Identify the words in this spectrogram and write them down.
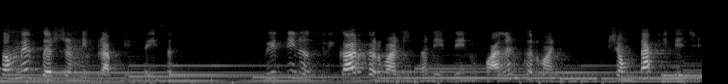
સમ્યક દર્શનની પ્રાપ્તિ થઈ શકે છે. વૃત્તિનો સ્વીકાર કરવાની અને તેનું પાલન કરવાની ક્ષમતા ખીલે છે.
